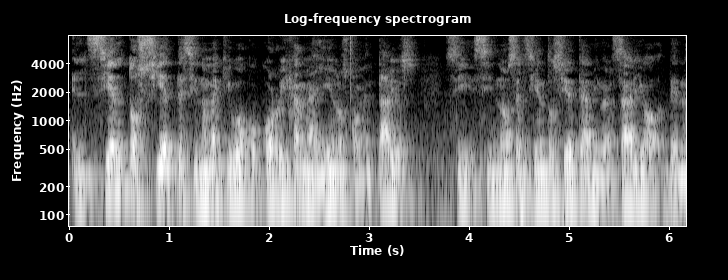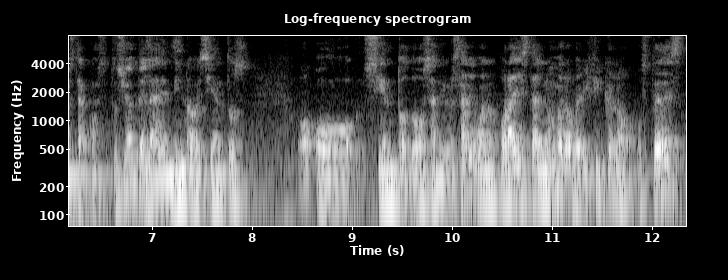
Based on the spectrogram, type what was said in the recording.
el 107, si no me equivoco, corríjanme ahí en los comentarios, si, si no es el 107 aniversario de nuestra constitución, de la de 1900 o, o 102 aniversario, bueno, por ahí está el número, verifíquenlo ustedes,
